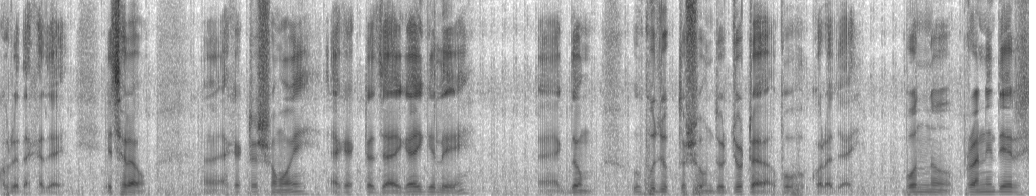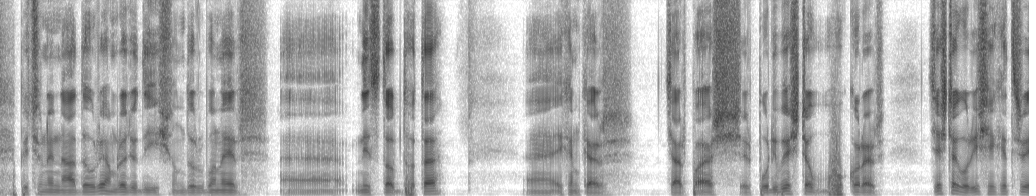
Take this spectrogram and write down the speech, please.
ঘুরে দেখা যায়। এছাড়াও এক একটা সময় এক একটা জায়গায় গেলে একদম উপযুক্ত সৌন্দর্যটা উপভোগ করা যায়। বন্য প্রাণীদের পিছনে না দৌড়ে আমরা যদি সুন্দরবনের নিস্তব্ধতা এখানকার চারপাশের পরিবেশটা উপভোগ করার চেষ্টা করি, সেক্ষেত্রে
